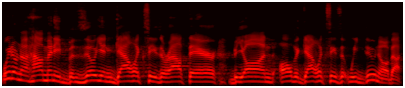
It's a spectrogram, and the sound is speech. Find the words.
We don't know how many bazillion galaxies are out there beyond all the galaxies that we do know about.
